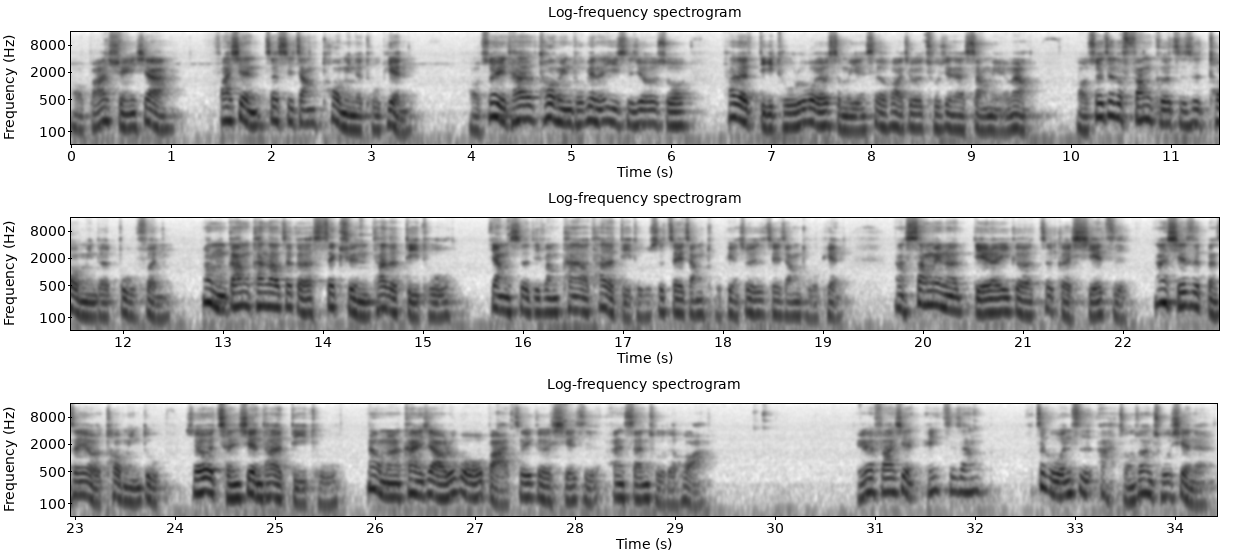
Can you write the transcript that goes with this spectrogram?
哦，把它选一下，发现这是一张透明的图片，哦，所以它透明图片的意思就是说。它的底图如果有什么颜色的话，就会出现在上面，有没有？哦，所以这个方格子是透明的部分。那我们刚刚看到这个 section 它的底图样式的地方，看到它的底图是这张图片，所以是这张图片。那上面呢叠了一个这个鞋子，那鞋子本身有透明度，所以会呈现它的底图。那我们来看一下，如果我把这个鞋子按删除的话，你会发现，哎，这张这个文字啊，总算出现了。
